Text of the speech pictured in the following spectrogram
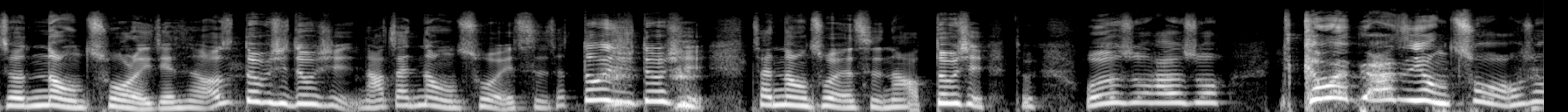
就弄错了一件事，我说对不起对不起，然后再弄错一次，再对不起对不起，再弄错一次，然后对不起对不起，我就说他就说你可不可以不要一直用错？我说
